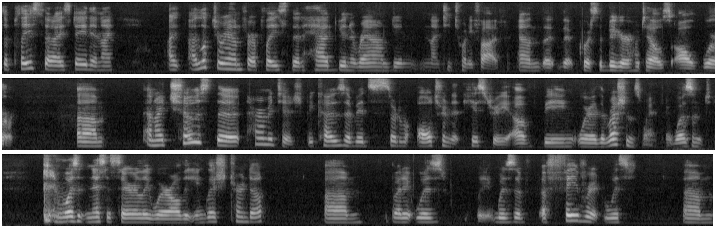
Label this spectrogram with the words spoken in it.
the place that I stayed in, I, I, I looked around for a place that had been around in 1925, and the, the, of course the bigger hotels all were. Um, and I chose the Hermitage because of its sort of alternate history of being where the Russians went. It wasn't it wasn't necessarily where all the English turned up, um, but it was it was a, a favorite with um,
